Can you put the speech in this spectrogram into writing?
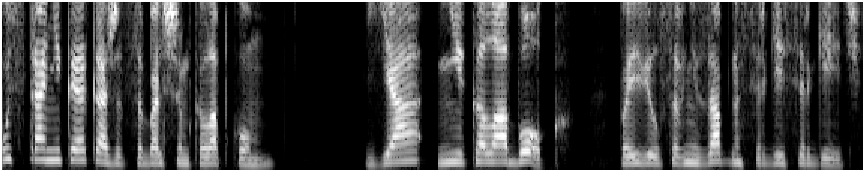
Пусть странник и окажется большим колобком. «Я не колобок», — появился внезапно Сергей Сергеевич.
